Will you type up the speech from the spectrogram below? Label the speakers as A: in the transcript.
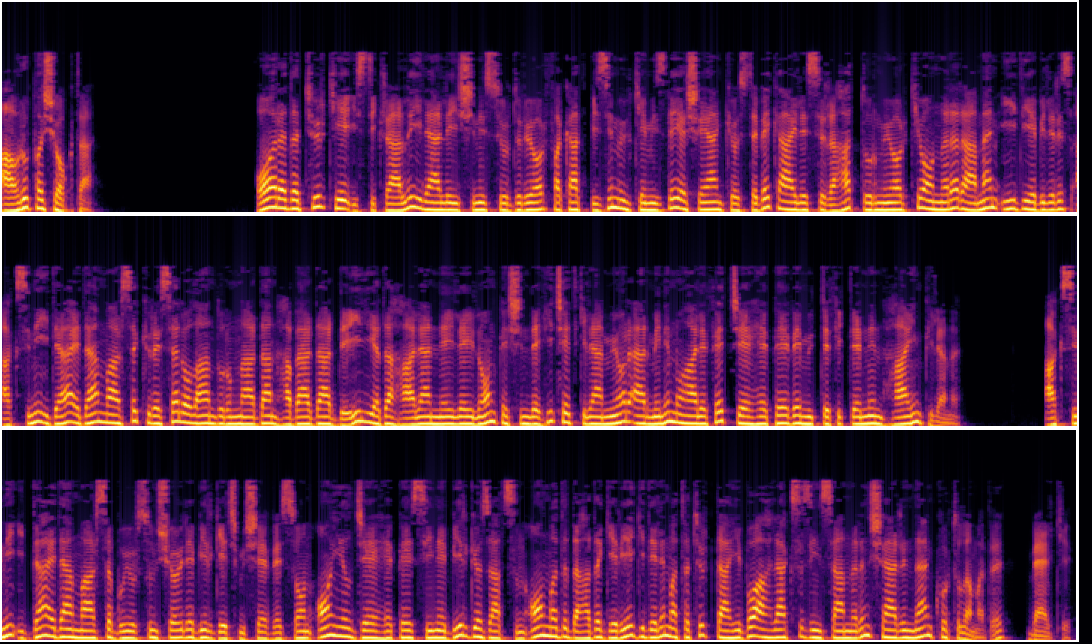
A: Avrupa şokta. O arada Türkiye istikrarlı ilerleyişini sürdürüyor fakat bizim ülkemizde yaşayan köstebek ailesi rahat durmuyor ki onlara rağmen iyi diyebiliriz aksini iddia eden varsa küresel olan durumlardan haberdar değil ya da halen Leyleylon peşinde hiç etkilenmiyor Ermeni muhalefet CHP ve müttefiklerinin hain planı. Aksini iddia eden varsa buyursun şöyle bir geçmişe ve son 10 yıl CHP'sine bir göz atsın olmadı daha da geriye gidelim Atatürk dahi bu ahlaksız insanların şerrinden kurtulamadı, belki.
